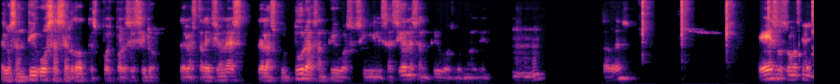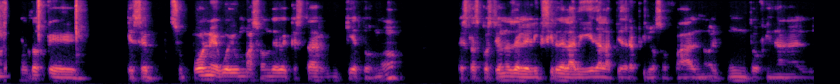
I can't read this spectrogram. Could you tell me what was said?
de los antiguos sacerdotes, pues, por así decirlo, de las tradiciones, de las culturas antiguas o civilizaciones antiguas, güey, más bien, Ujú. ¿Sabes? Esos son los Ok. conocimientos que, que se supone, güey, un masón debe que estar quieto, ¿no? estas cuestiones del elixir de la vida, la piedra filosofal, ¿no? El punto final.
